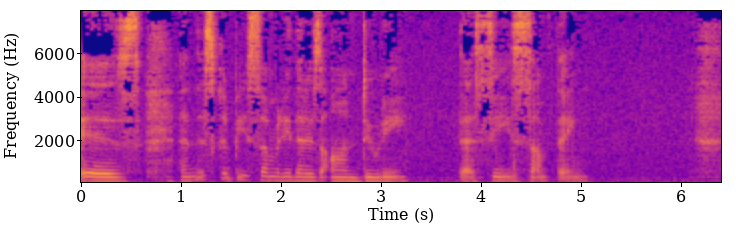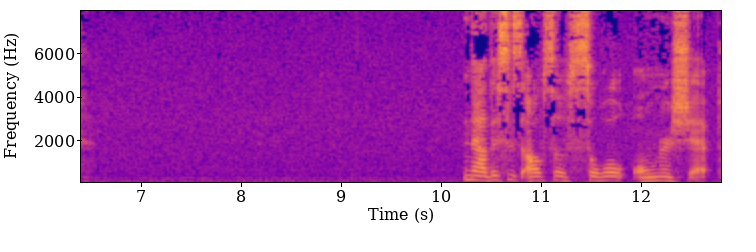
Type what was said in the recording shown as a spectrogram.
is, and this could be somebody that is on duty that sees something. Now, this is also soul ownership.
